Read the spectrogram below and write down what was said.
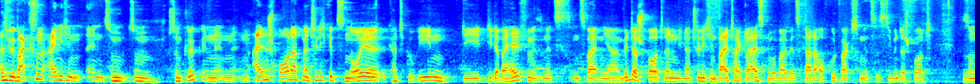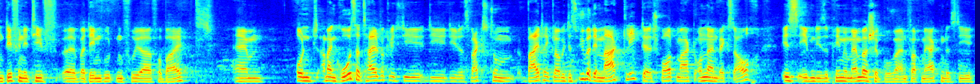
Also wir wachsen eigentlich in, in, zum, zum, zum Glück in, in, allen Sportarten. Natürlich gibt es neue Kategorien, die, die dabei helfen. Wir sind jetzt im zweiten Jahr im Wintersport drin, die natürlich einen Beitrag leisten, wobei wir jetzt gerade auch gut wachsen. Jetzt ist die Wintersportsaison definitiv äh, bei dem guten Frühjahr vorbei. Ähm, und aber ein großer Teil wirklich, die, die, die das Wachstum beiträgt, glaube ich, das über dem Markt liegt. Der Sportmarkt online wächst auch, ist eben diese Premium Membership, wo wir einfach merken, dass die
